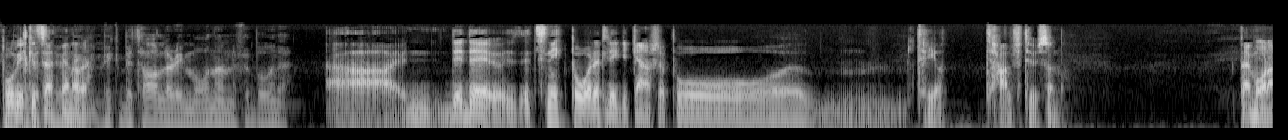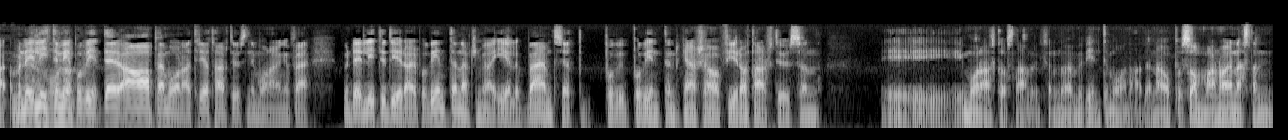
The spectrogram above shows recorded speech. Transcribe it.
På vilket sätt menar du? Hur mycket betalar du i månaden för boende? Uh, det, det, ett snitt på året ligger kanske på 3 500 per månad. Men det är lite mer på vintern. Ja, per månad. 3 500 i månaden ungefär. Men det är lite dyrare på vintern eftersom jag är eluppvärmd. Så att på, på vintern kanske jag har 4 500 i, i månadskostnad liksom, med vintermånaderna. Och på sommaren har jag nästan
